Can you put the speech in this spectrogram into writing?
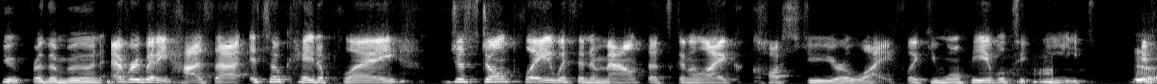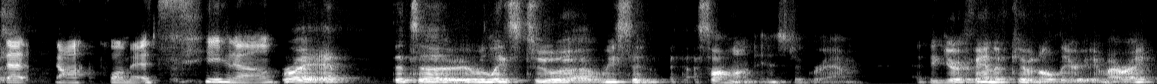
shoot for the moon. Everybody has that. It's okay to play. Just don't play with an amount that's going to like cost you your life. Like you won't be able to mm-hmm. eat yes. if that stock plummets, you know? Right. And that's uh, it relates to a recent, I saw him on Instagram. I think you're a fan of Kevin O'Leary. Am I right?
